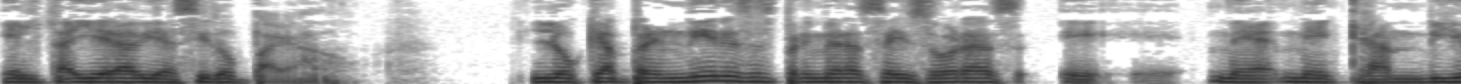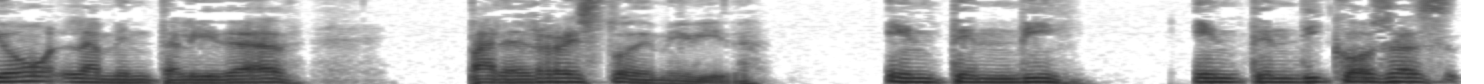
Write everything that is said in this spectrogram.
el taller había sido pagado. Lo que aprendí en esas primeras seis horas eh, me, me cambió la mentalidad para el resto de mi vida. Entendí, entendí cosas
